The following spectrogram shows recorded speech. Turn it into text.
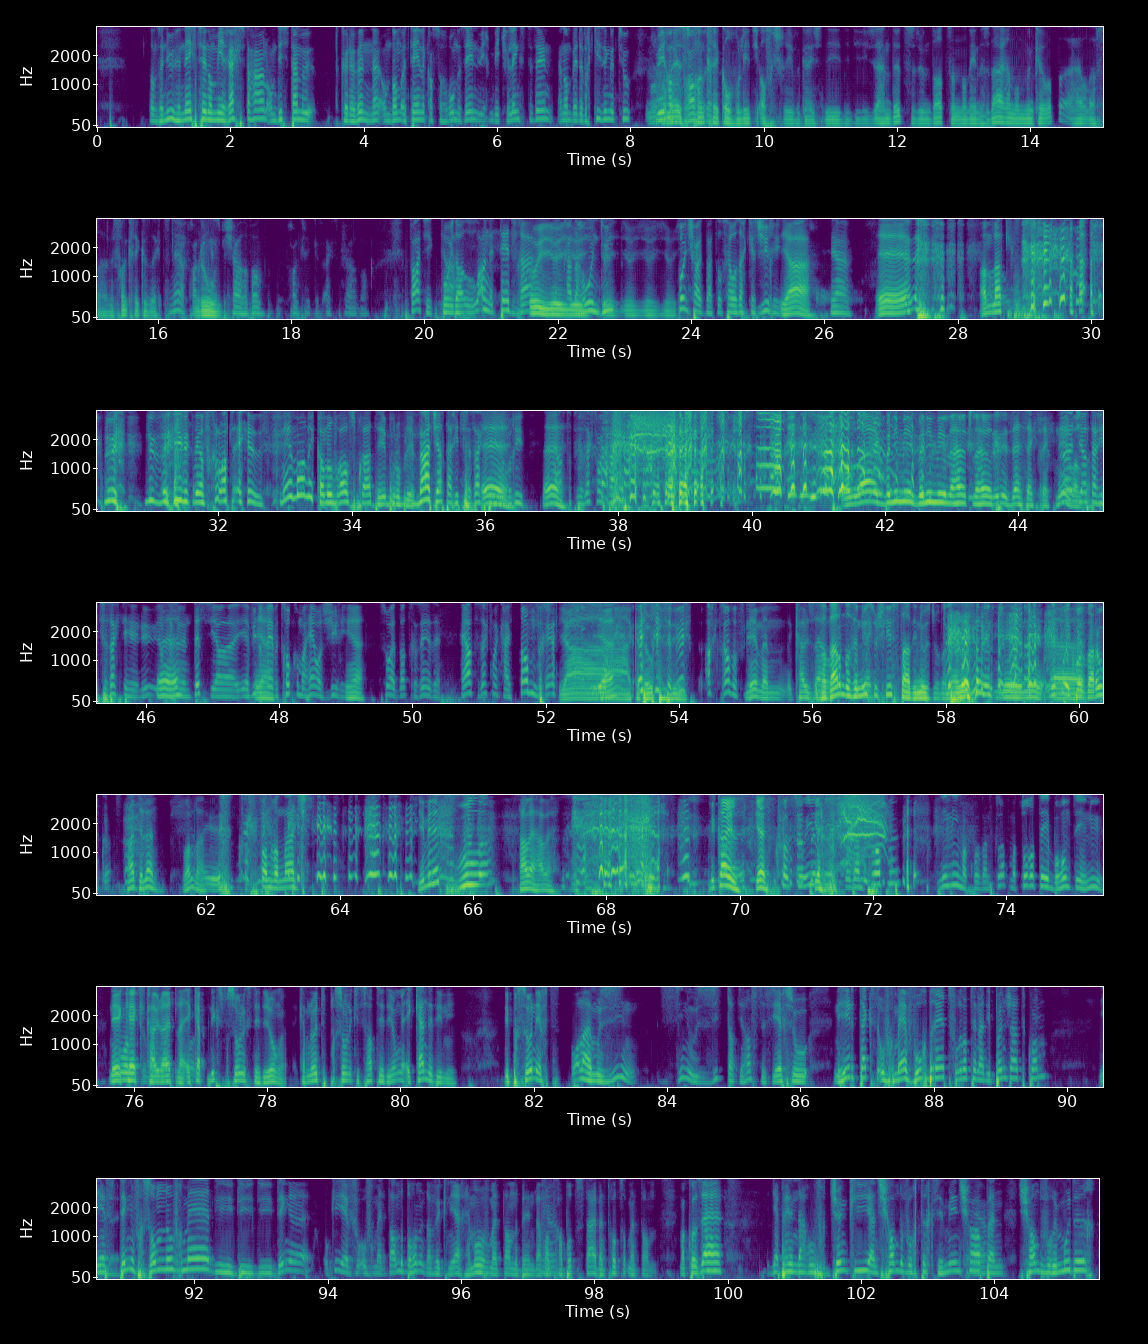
Dan ze nu geneigd zijn om meer rechts te gaan, om die stemmen te kunnen winnen. Hè. Om dan uiteindelijk, als ze gewonnen zijn, weer een beetje links te zijn. En dan bij de verkiezingen toe. Maar Weer mij te is veranderen. Frankrijk al volledig afgeschreven, guys. Die, die, die, die zeggen dit, ze doen dat, en dan eindigen ze daar, en dan denk je, wat de hell is dat? Frankrijk is echt... Ja, Frankrijk is een speciaal geval. Frankrijk is echt speciaal. Fatih, ik wou je dat lange tijd vragen. Oei, oei, ik ga dat oei, gewoon doen. Punch-out battles, hij was een keer jury. Ja. Ja. Eh, En- Anlat. nu, nu begeef ik mij op glad ijs. Nee man, ik kan overal praten, geen probleem. Nadia had daar iets gezegd Eh. tegenover u. Hij Eh. had gezegd van... Wallah, ik ben niet mee, ik ben niet mee, leg uit, leg uit. Nee, nee, zeg, zeg, zeg. Nee, Nee, je wallah. had daar iets gezegd tegen u. Je had daar zo'n dis. Ja, je Ja. erbij betrokken, maar hij was jury. Ja. Zo had dat gezegd. hè. Hij had gezegd van, ik ga je tanden eruit Ja. Ja. ik heb Is het er ook iets gezien. gebeurd achteraf of niet? Nee, man, ik ga je Is zeggen. dat daarom dat ze nu Kijk. zo scheef staat, die nose Jordan? Nee, nee. Nee, voor, ik eh, was daar ook. Ha, Dylan. Wallah. Fan van Nadje. Je minute? Woela. Ga weg, ga Mikael, get. Ik was zo heel ik was aan het klappen. Nee, nee, maar ik was aan het klappen, maar totdat hij begon tegen u. Nee, Toen was kijk, zo ik ga je van, dat uitleggen. Ik heb niks persoonlijks tegen de jongen. Ik heb nooit persoonlijk iets gehad tegen de jongen. Ik kende die niet. Die persoon heeft... Voilà, je moet zien. Zien hoe ziet dat die gast is. Je heeft zo een hele tekst over mij voorbereid voordat hij naar die punch-out kwam. Je heeft dingen verzonnen over mij. Die, die, die dingen... Oké, je hebt over mijn tanden begonnen. Dat vind ik niet erg. Hij mag over mijn tanden beginnen. Ik ben van het rabot te staan. Ik ben trots op mijn tanden. Maar ik wil zeggen... Jij begint daar over junkie en schande voor Turkse gemeenschap Ja. en schande voor je moeder.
